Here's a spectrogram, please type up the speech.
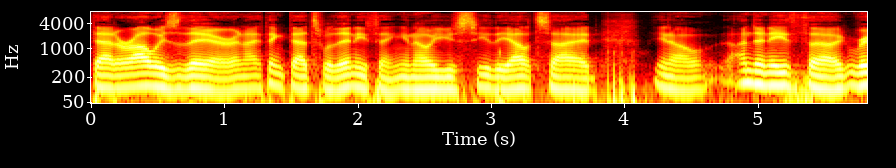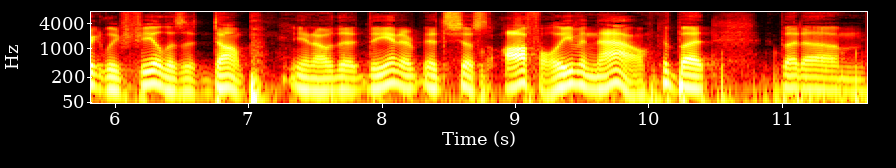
that are always there, and I think that's with anything. You know, you see the outside. You know, underneath uh, Wrigley Field is a dump. You know, the the inner it's just awful even now. But but um,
